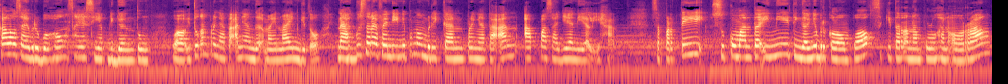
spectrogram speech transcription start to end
kalau saya berbohong saya siap digantung. Wow, itu kan pernyataan yang nggak main-main gitu. Nah, Gusnar Effendi ini pun memberikan pernyataan apa saja yang dia lihat. Seperti suku Mante ini tinggalnya berkelompok sekitar 60-an orang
